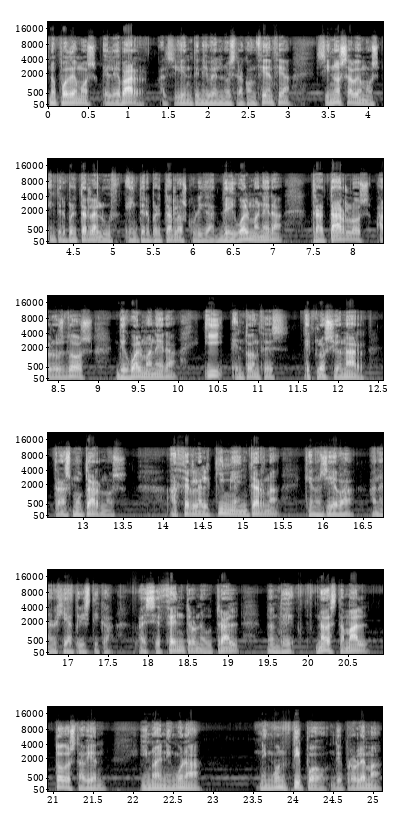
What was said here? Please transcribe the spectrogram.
No podemos elevar al siguiente nivel nuestra conciencia si no sabemos interpretar la luz e interpretar la oscuridad de igual manera, tratarlos a los dos de igual manera y entonces eclosionar, transmutarnos, hacer la alquimia interna que nos lleva a la energía crística, a ese centro neutral donde nada está mal, todo está bien y no hay ninguna, ningún tipo de problema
